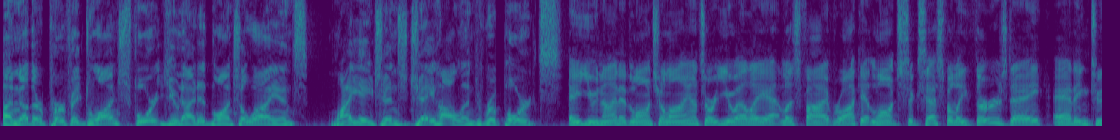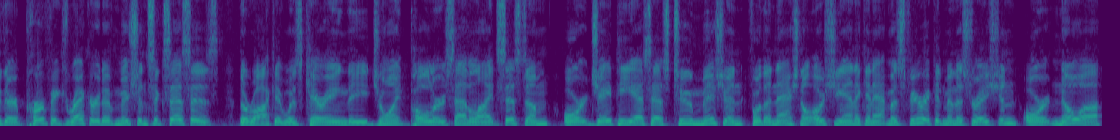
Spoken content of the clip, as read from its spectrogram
Another perfect launch for United Launch Alliance. YHN's Jay Holland reports. A United Launch Alliance or ULA Atlas V rocket launched successfully Thursday, adding to their perfect record of mission successes. The rocket was carrying the Joint Polar Satellite System or JPSS 2 mission for the National Oceanic and Atmospheric Administration or NOAA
